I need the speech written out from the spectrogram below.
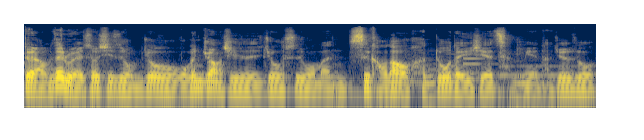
对啊，我们在蕊的时候，其实我们就我跟 John 其实就是我们思考到很多的一些层面啊，就是说。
